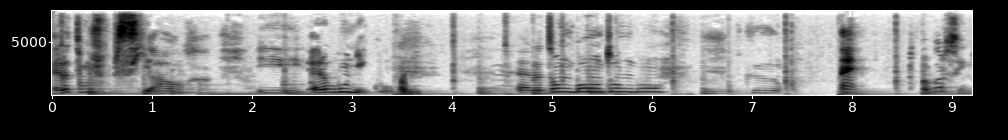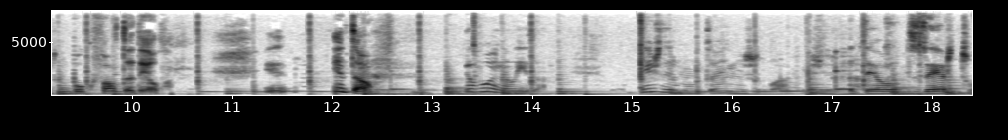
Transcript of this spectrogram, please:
era tão especial e era único. Era tão bom, tão bom que. É, agora sinto um pouco falta dele. Então, eu vou analisar desde as montanhas lábias até ao deserto,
